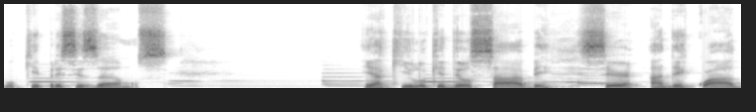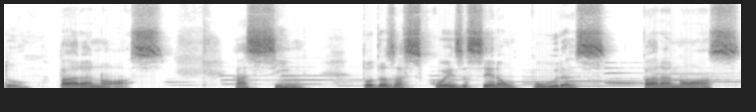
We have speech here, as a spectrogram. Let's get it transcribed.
o que precisamos é aquilo que Deus sabe ser adequado para nós. Assim, todas as coisas serão puras para nós,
